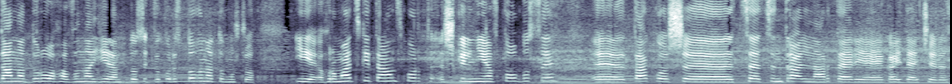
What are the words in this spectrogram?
Дана дорога вона є досить використована, тому що і громадський транспорт, шкільні автобуси, е, також е, це центральна артерія, яка йде через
